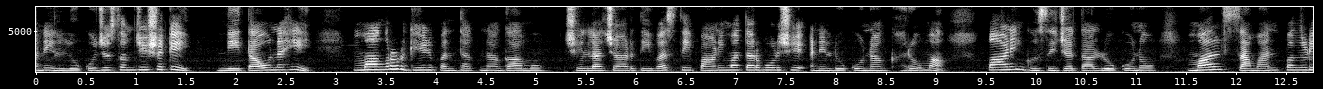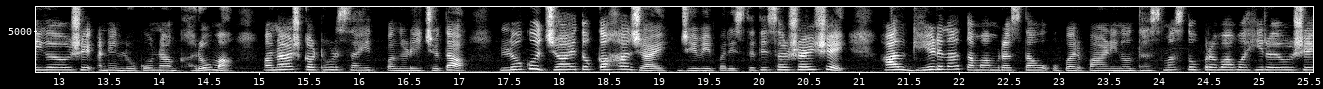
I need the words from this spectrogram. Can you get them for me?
અને લોકો જ સમજી શકે, નેતાઓ નહીં. માંગરોળ ઘેડ પંથકના ગામો. છેલ્લા ચાર દિવસથી પાણીમાં તરબોળ છે અને લોકોના ઘરોમાં પાણી ઘૂસી જતા લોકોનો માલ સામાન પલળી ગયો છે અને લોકોના ઘરોમાં અનાજ કઠોળ સહિત પલળી જતા લોકો જાય તો કહાં જાય જેવી પરિસ્થિતિ સર્જાઈ છે. હાલ ઘેડના તમામ રસ્તાઓ ઉપર પાણીનો ધસમસતો પ્રવાહ વહી રહ્યો છે,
